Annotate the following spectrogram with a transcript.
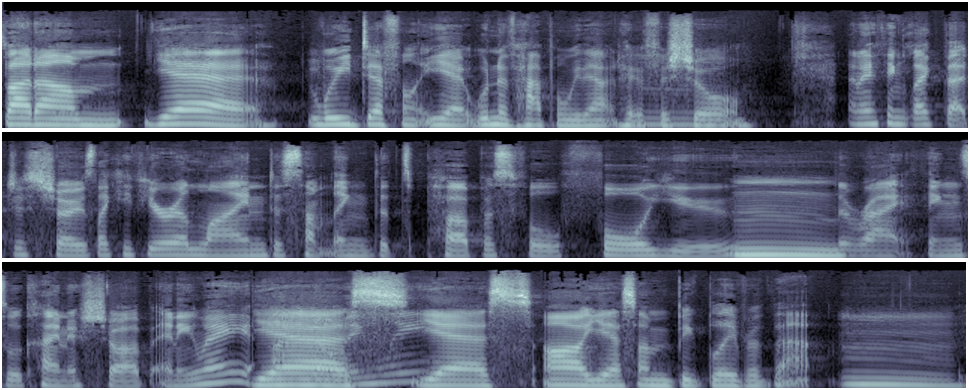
But um, yeah, we definitely yeah, it wouldn't have happened without her for sure. Mm. And I think like that just shows like if you're aligned to something that's purposeful for you, mm. the right things will kind of show up anyway. Yes, yes, oh yes, I'm a big believer of that. Mm.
